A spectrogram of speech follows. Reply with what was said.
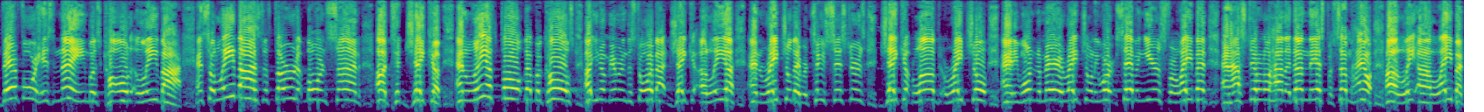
Therefore his name was called Levi. And so Levi is the third born son uh, to Jacob. And Leah thought that because, uh, you know, remember the story about Jacob, uh, Leah and Rachel, they were two sisters. Jacob loved Rachel and he wanted to marry Rachel and he worked seven years for Laban. And I still don't know how they done this, but somehow uh, Le- uh, Laban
